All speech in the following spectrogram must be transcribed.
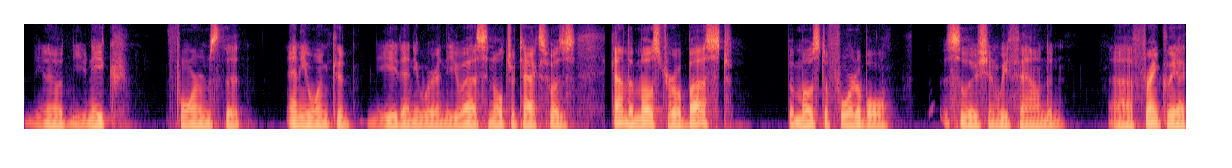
you know, unique forms that anyone could need anywhere in the U.S. And UltraTax was kind of the most robust, but most affordable solution we found. And uh, frankly, I,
